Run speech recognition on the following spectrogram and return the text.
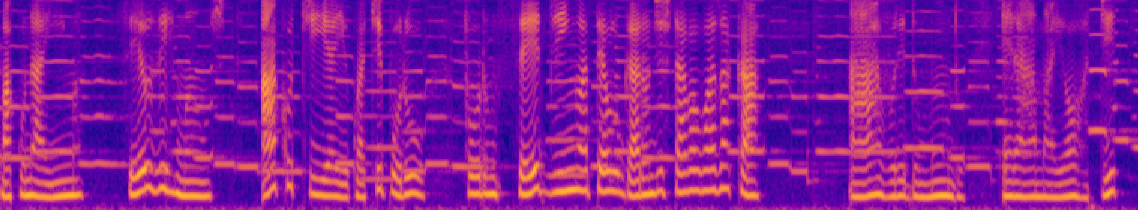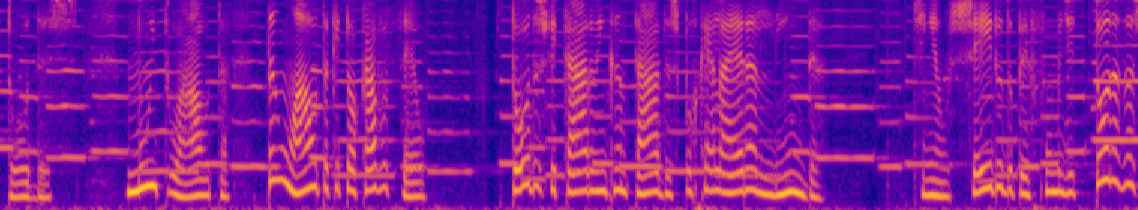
Macunaíma, seus irmãos, a Cutia e o Quatipuru foram cedinho até o lugar onde estava o Azacá. A árvore do mundo era a maior de todas, muito alta, tão alta que tocava o céu. Todos ficaram encantados porque ela era linda. Tinha o cheiro do perfume de todas as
